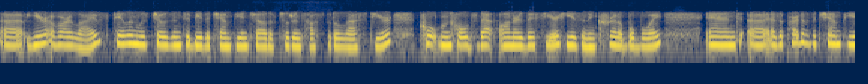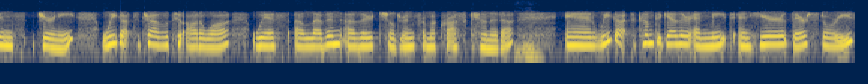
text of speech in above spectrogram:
uh, year of our lives. Taylin was chosen to be the champion child of Children's Hospital last year. Colton holds that honor this year. He is an incredible boy. And uh, as a part of the Champions journey, we got to travel to Ottawa with 11 other children from across Canada. And we got to come together and meet and hear their stories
